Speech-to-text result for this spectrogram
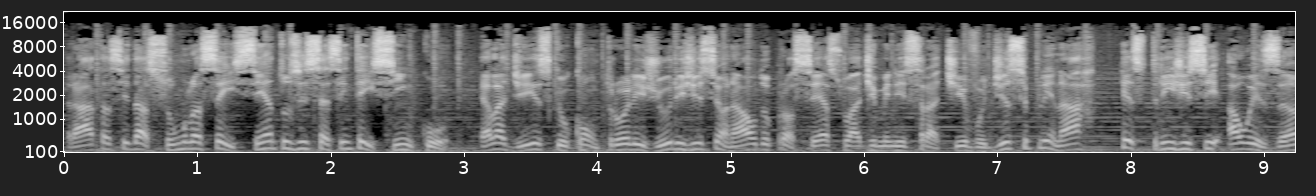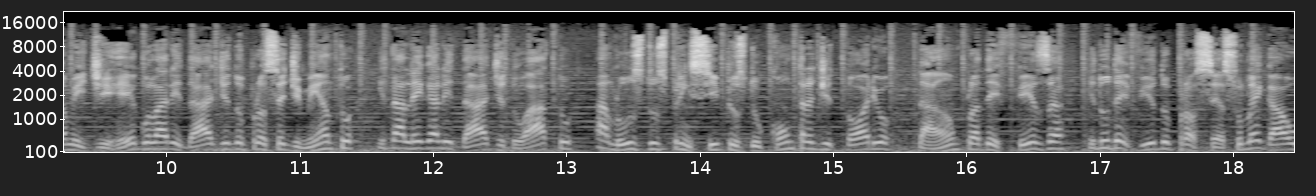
Trata-se da súmula 665. Ela diz que o controle jurisdicional do processo administrativo disciplinar restringe-se ao exame de regularidade do procedimento e da legalidade do ato à luz dos princípios do contraditório, da ampla defesa e do devido processo legal,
